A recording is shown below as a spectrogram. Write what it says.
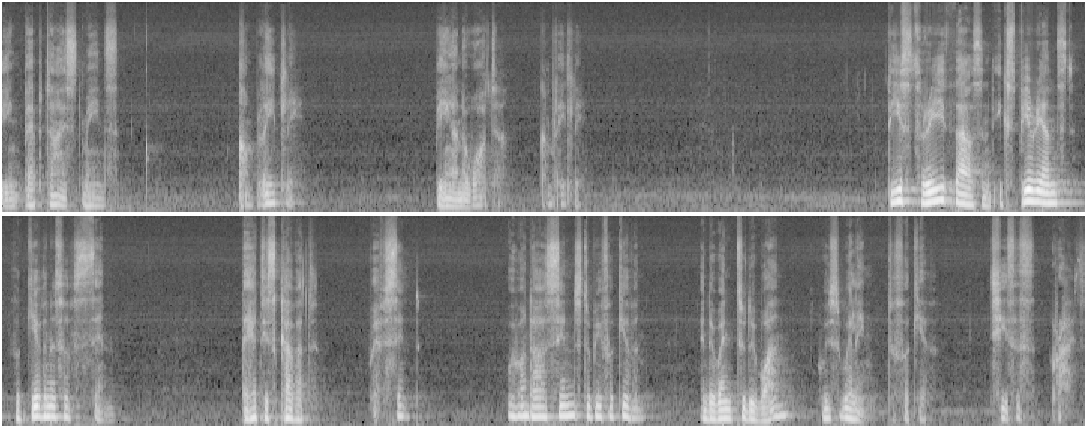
Being baptized means completely being underwater, completely. These 3,000 experienced forgiveness of sin. They had discovered We have sinned. We want our sins to be forgiven. And they went to the one who is willing to forgive Jesus Christ.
